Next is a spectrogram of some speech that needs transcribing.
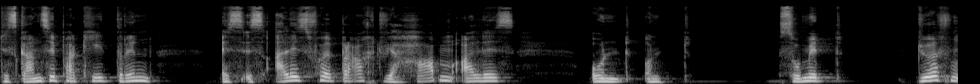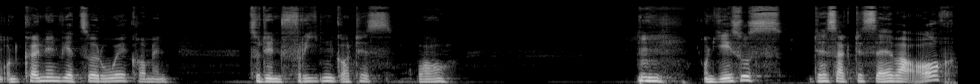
das ganze Paket drin. Es ist alles vollbracht. Wir haben alles und, und somit dürfen und können wir zur Ruhe kommen. Zu den Frieden Gottes. Wow. Und Jesus, der sagt es selber auch.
